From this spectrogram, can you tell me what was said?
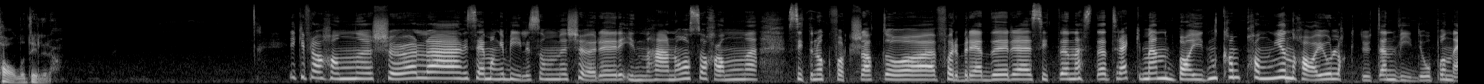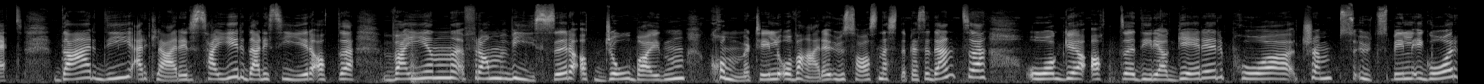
tale tidligere? Ikke fra han sjøl. Vi ser mange biler som kjører inn her nå, så han sitter nok fortsatt og forbereder sitt neste trekk. Men Biden-kampanjen har jo lagt ut en video på nett der de erklærer seier. Der de sier at veien fram viser at Joe Biden kommer til å være USAs neste president. Og at de reagerer på Trumps utspill i går,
